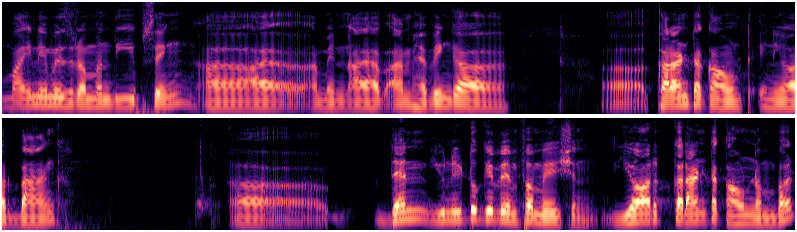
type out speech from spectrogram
My name is Ramandeep Singh I mean I I am having a current account in your bank uh, then you need to give information your current account number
